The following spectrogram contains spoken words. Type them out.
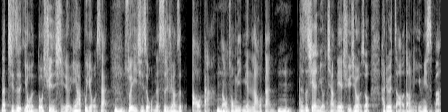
那其实有很多讯息的，因为它不友善，嗯，所以其实我们的思绪量是爆大，然后从里面捞单，嗯，那这些人有强烈需求的时候，他就会找得到你 Unispa，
